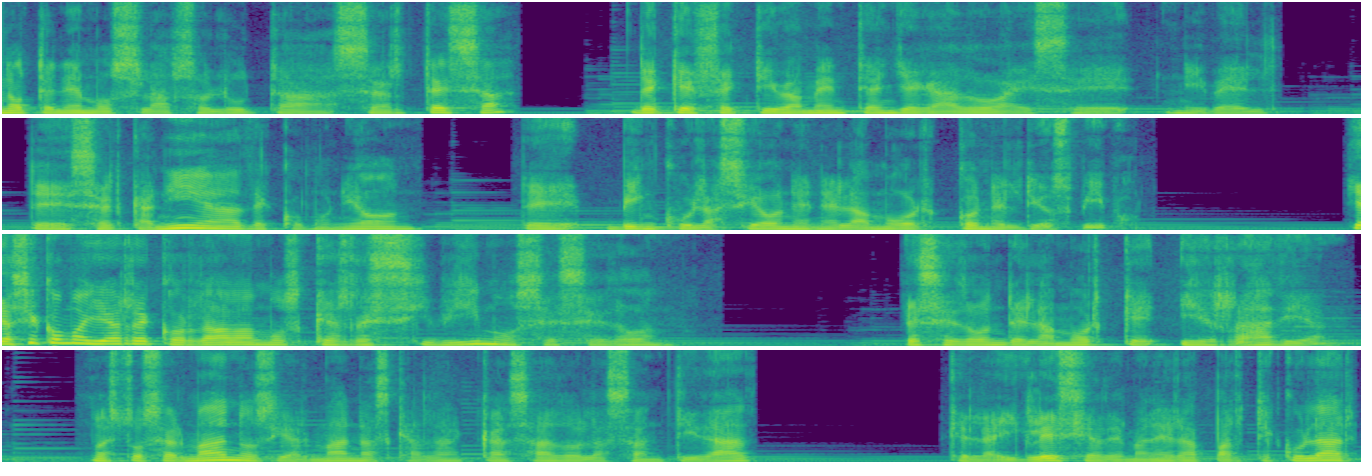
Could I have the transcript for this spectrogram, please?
no tenemos la absoluta certeza de que efectivamente han llegado a ese nivel de cercanía, de comunión, de vinculación en el amor con el Dios vivo. Y así como ayer recordábamos que recibimos ese don, ese don del amor que irradian nuestros hermanos y hermanas que han alcanzado la santidad, que la Iglesia de manera particular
